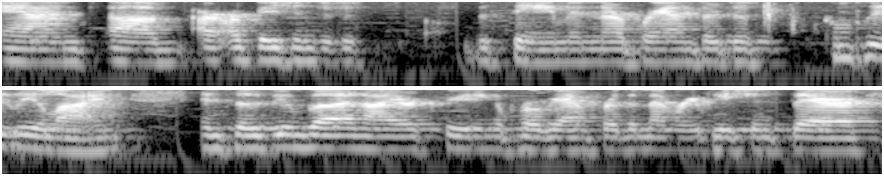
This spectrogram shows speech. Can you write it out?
And um, our, our visions are just the same and our brands are just completely aligned. And so Zumba and I are creating a program for the memory patients there,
